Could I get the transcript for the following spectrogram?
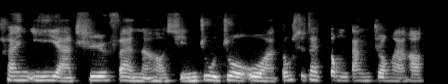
穿衣呀、吃饭呐、哈、行住坐卧啊，都是在动当中啊哈。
